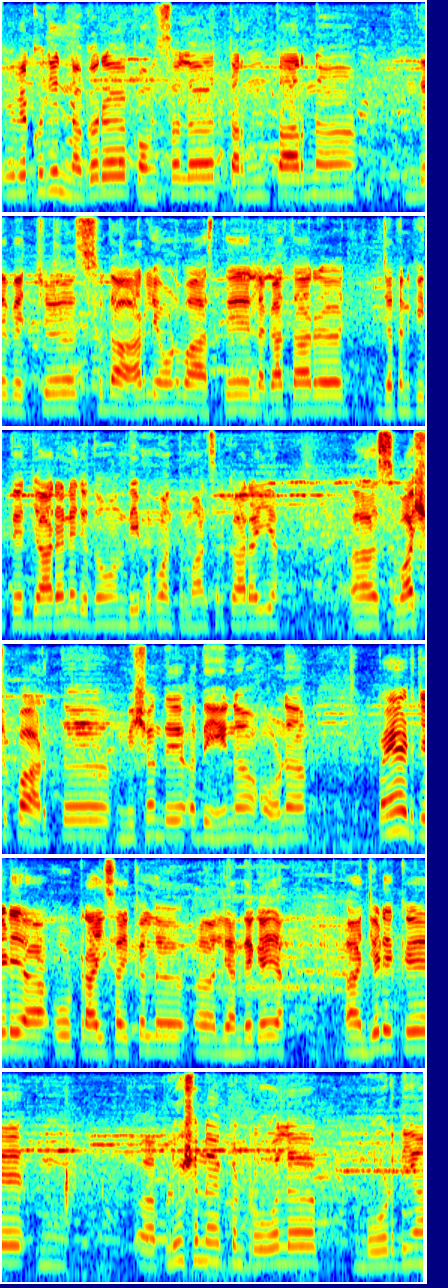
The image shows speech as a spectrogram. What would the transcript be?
ਇਹ ਵੇਖੋ ਜੀ ਨਗਰ ਕੌਂਸਲ ਤਰਨਤਾਰਨ ਦੇ ਵਿੱਚ ਸੁਧਾਰ ਲਿਆਉਣ ਵਾਸਤੇ ਲਗਾਤਾਰ ਯਤਨ ਕੀਤੇ ਜਾ ਰਹੇ ਨੇ, ਜਦੋਂ ਦੀ ਭਗਵੰਤ ਮਾਨ ਸਰਕਾਰ ਆਈ ਆ। ਸਵੱਛ ਭਾਰਤ ਮਿਸ਼ਨ ਦੇ ਅਧੀਨ ਹੁਣ 65 ਜਿਹੜੇ ਆ, ਉਹ ਟ੍ਰਾਈਸਾਈਕਲ ਲਿਆਂਦੇ ਗਏ ਆ। ਜਿਹੜੇ ਕਿ ਪੋਲੂਸ਼ਨ ਕੰਟਰੋਲ ਬੋਰਡ ਦੀਆਂ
